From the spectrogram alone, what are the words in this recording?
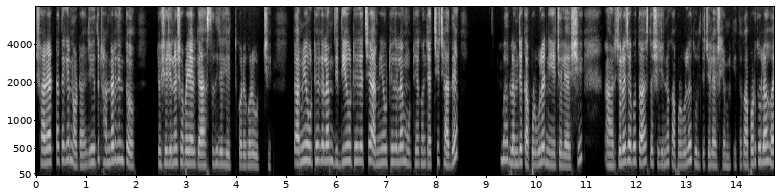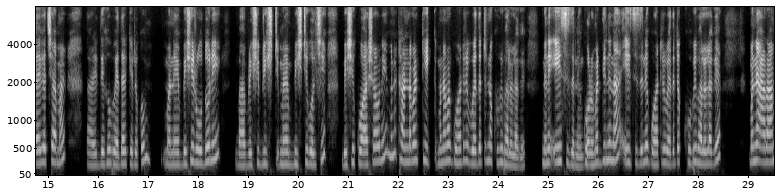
সাড়ে আটটা থেকে নটা, যেহেতু ঠান্ডার দিন তো। তো সেই জন্য সবাই আর কি আস্তে ধীরে লেট করে করে উঠছে। তো আমিও উঠে গেলাম, দিদিও উঠে গেছে, আমিও উঠে গেলাম, উঠে এখন যাচ্ছি ছাদে। ভাবলাম যে কাপড়গুলো নিয়ে চলে আসি। আর চলে যাব তো আজ, তো সেই জন্য কাপড়গুলো তুলতে চলে আসলাম আর কি। তো কাপড় তোলা হয়ে গেছে আমার। আর দেখো ওয়েদার কীরকম মানে বেশি রোদও নেই। বা বেশি বৃষ্টি মানে বৃষ্টি বলছি, বেশি কুয়াশাও নেই মানে ঠান্ডা মানে ঠিক মানে আমার গুয়াহাটির ওয়েদারটা না খুবই ভালো লাগে। মানে এই সিজনে গরমের দিনে না, এই সিজনে গুয়াহাটির ওয়েদারটা খুবই ভালো লাগে। মানে আরাম,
